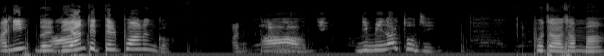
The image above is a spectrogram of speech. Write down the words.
아니? 너, 아. 니한테 텔포하는 거. 아, 아, 아. 니 미나토지. 보자, 잠만.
